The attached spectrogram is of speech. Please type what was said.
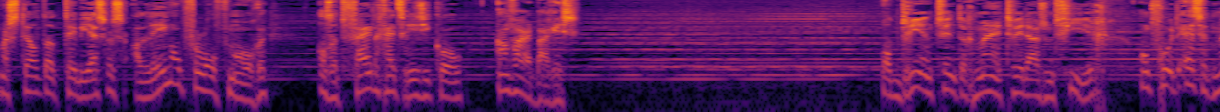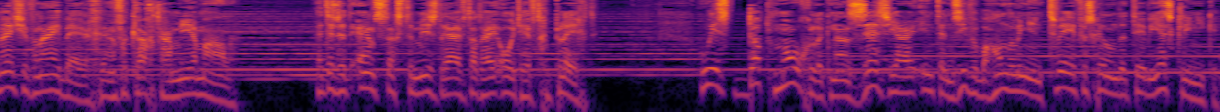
maar stelt dat TBS'ers alleen op verlof mogen als het veiligheidsrisico aanvaardbaar is. Op 23 mei 2004 ontvoert S het meisje van Eibergen en verkracht haar meermalen. Het is het ernstigste misdrijf dat hij ooit heeft gepleegd. Hoe is dat mogelijk na zes jaar intensieve behandeling in twee verschillende TBS-klinieken?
